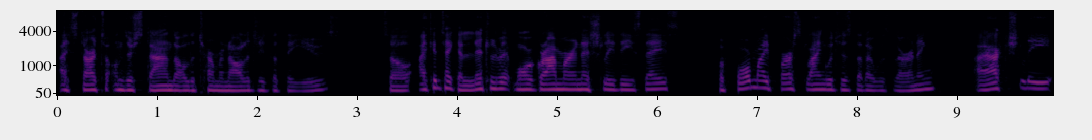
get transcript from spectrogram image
I start to understand all the terminology that they use. So I can take a little bit more grammar initially these days. But for my first languages that I was learning, I actually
